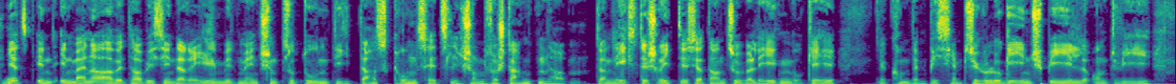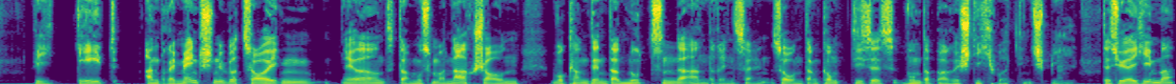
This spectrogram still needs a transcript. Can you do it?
ja. jetzt in, in meiner Arbeit habe ich es in der Regel mit Menschen zu tun, die das grundsätzlich schon verstanden haben. Der nächste Schritt ist ja dann zu überlegen, okay, da kommt ein bisschen Psychologie ins Spiel und wie, wie geht andere Menschen überzeugen, ja, und da muss man nachschauen, wo kann denn der Nutzen der anderen sein. So, und dann kommt dieses wunderbare Stichwort ins Spiel. Das höre ich immer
